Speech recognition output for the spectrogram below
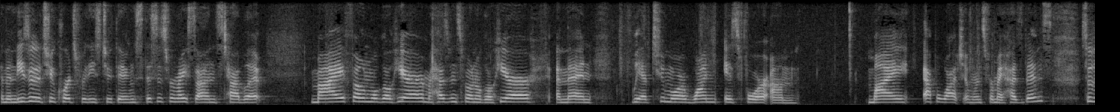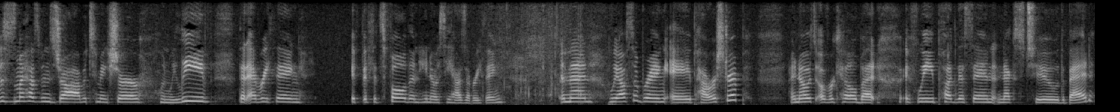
And then these are the two cords for these two things. This is for my son's tablet. my phone will go here, my husband's phone will go here, and then we have two more. One is for um, my Apple Watch and one's for my husband's. So this is my husband's job to make sure when we leave that everything, if, if it's full, then he knows he has everything. And then we also bring a power strip. I know it's overkill, but if we plug this in next to the bed,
